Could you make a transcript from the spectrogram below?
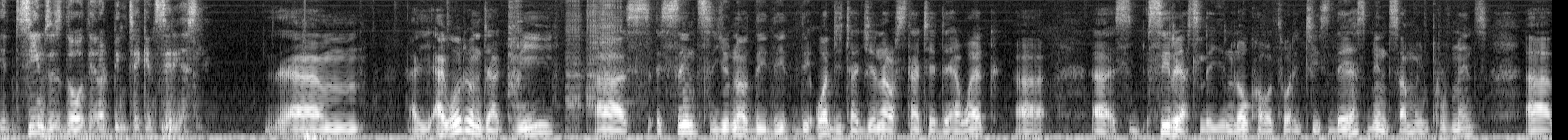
it seems as though they're not being taken seriously. Um, I, I wouldn't agree uh, since you know the, the, the auditor general started their work uh, uh, seriously in local authorities there has been some improvements uh,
